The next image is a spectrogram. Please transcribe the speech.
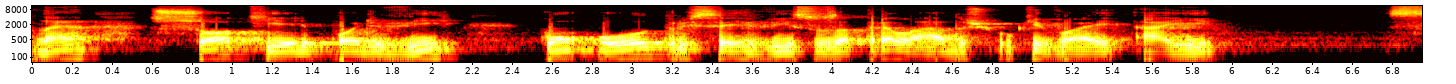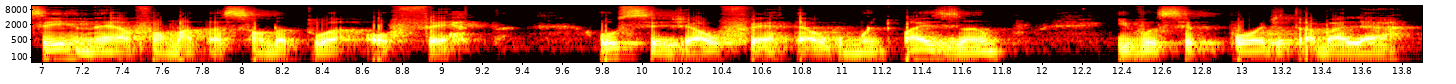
Né? Só que ele pode vir com outros serviços atrelados, o que vai aí ser né, a formatação da tua oferta. Ou seja, a oferta é algo muito mais amplo e você pode trabalhar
